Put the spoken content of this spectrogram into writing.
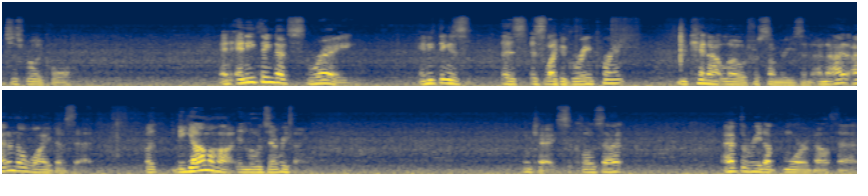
which is really cool. And anything that's gray, anything is is, is like a gray print, you cannot load for some reason. And I, I don't know why it does that. But the Yamaha, it loads everything. Okay, so close that. I have to read up more about that.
